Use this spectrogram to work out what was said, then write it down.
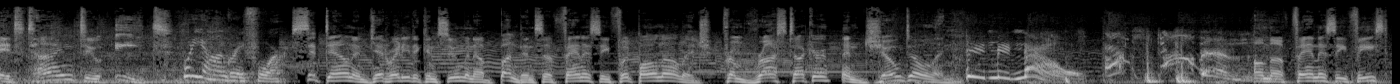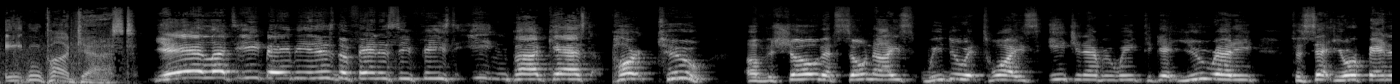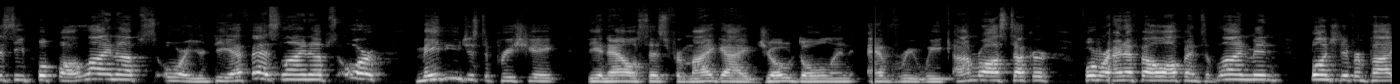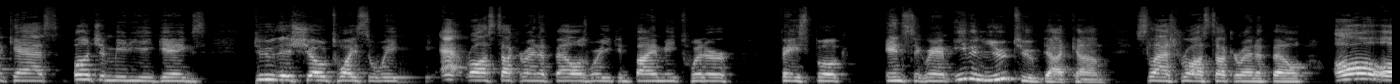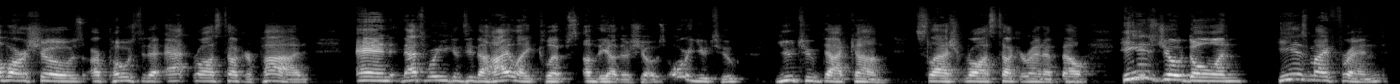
It's time to eat. What are you hungry for? Sit down and get ready to consume an abundance of fantasy football knowledge from Ross Tucker and Joe Dolan. Feed me now. I'm starving. On the Fantasy Feast Eating Podcast. Yeah, let's eat, baby. It is the Fantasy Feast Eating Podcast, part two of the show that's so nice. We do it twice each and every week to get you ready to set your fantasy football lineups or your DFS lineups, or maybe you just appreciate the analysis from my guy, Joe Dolan, every week. I'm Ross Tucker, former NFL offensive lineman, bunch of different podcasts, bunch of media gigs. Do this show twice a week at Ross Tucker NFL is where you can find me, Twitter, Facebook, Instagram, even youtube.com slash Ross Tucker NFL. All of our shows are posted at Ross Tucker Pod, and that's where you can see the highlight clips of the other shows or YouTube, youtube.com slash Ross Tucker NFL. He is Joe Dolan. He is my friend.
